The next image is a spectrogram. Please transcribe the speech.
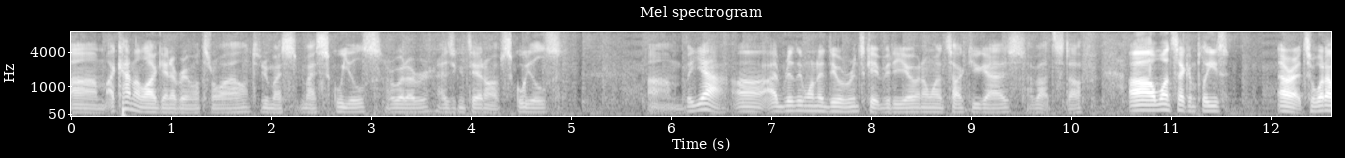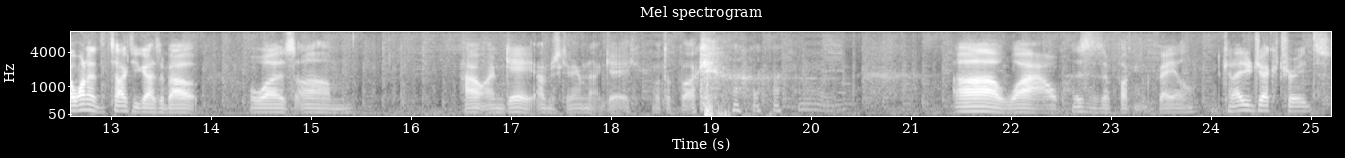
Um, I kind of log in every once in a while to do my my squeals or whatever. As you can see, I don't have squeals. Um, but yeah, uh, I really want to do a RuneScape video, and I want to talk to you guys about stuff. Uh, one second, please. Alright, so what I wanted to talk to you guys about was, um, how I'm gay. I'm just kidding, I'm not gay. What the fuck? Ah, uh, wow. This is a fucking fail. Can I do Jack of Trades?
